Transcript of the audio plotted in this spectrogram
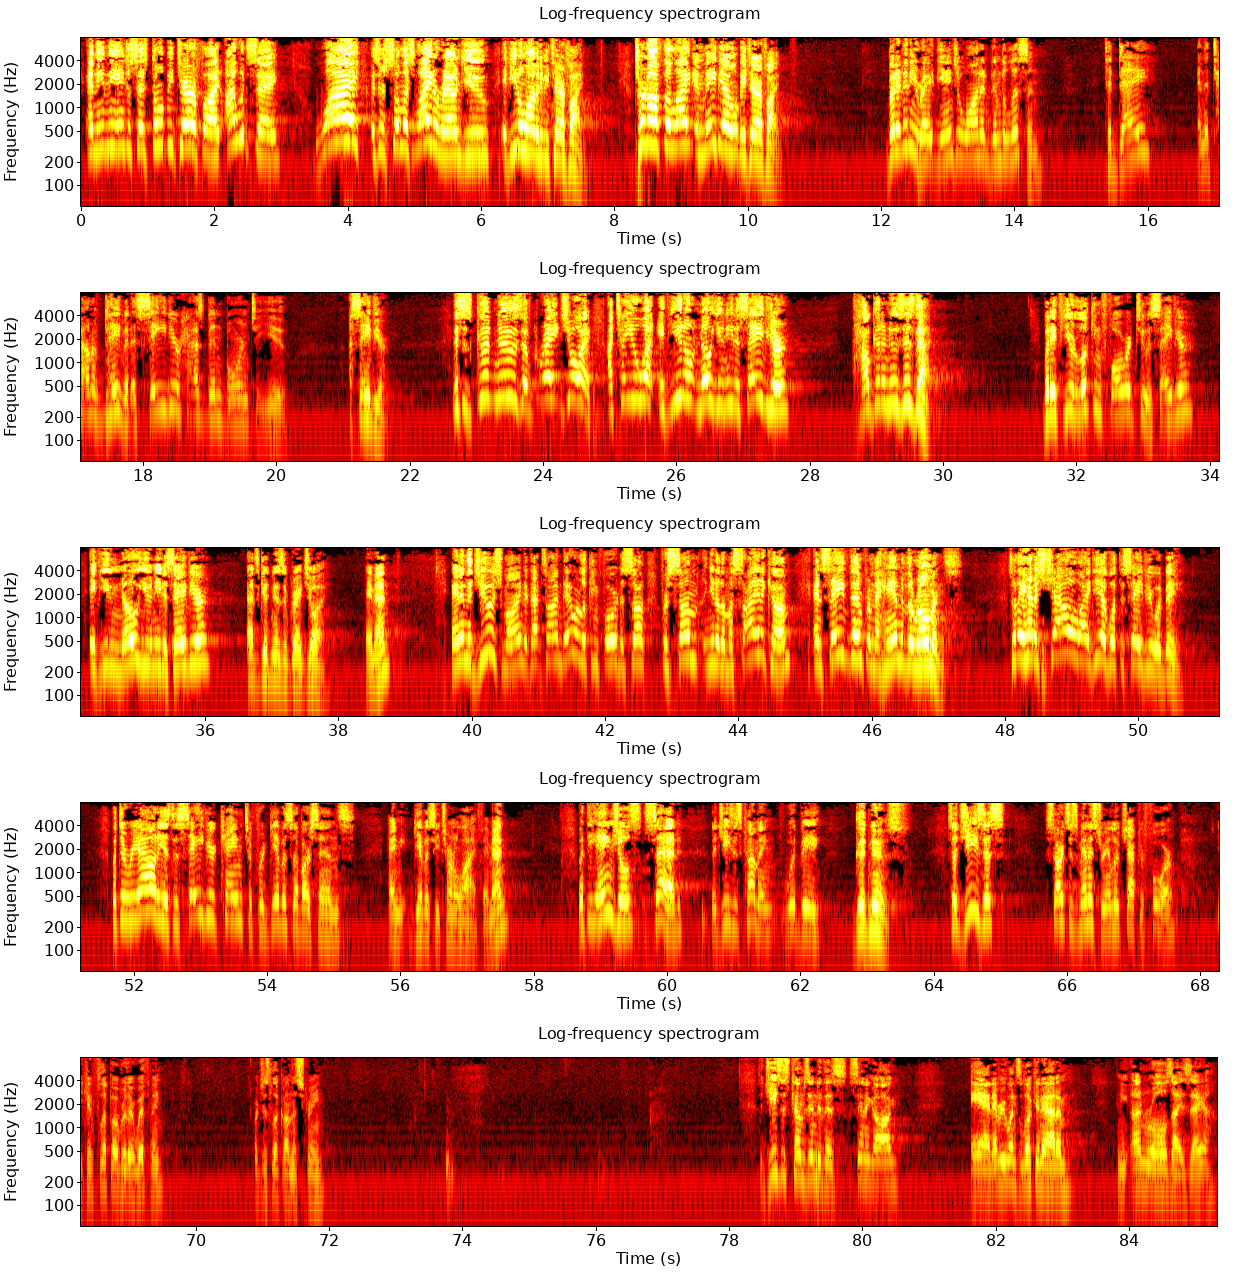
And then the angel says, Don't be terrified. I would say, Why is there so much light around you if you don't want me to be terrified? Turn off the light and maybe I won't be terrified. But at any rate, the angel wanted them to listen. Today, in the town of David, a Savior has been born to you a Savior. This is good news of great joy. I tell you what, if you don't know you need a Savior, how good a news is that? But if you're looking forward to a Savior, if you know you need a Savior, that's good news of great joy. Amen? And in the Jewish mind at that time, they were looking forward to some, for some, you know, the Messiah to come and save them from the hand of the Romans. So they had a shallow idea of what the Savior would be. But the reality is the Savior came to forgive us of our sins and give us eternal life. Amen? But the angels said that Jesus' coming would be good news. So Jesus starts his ministry in Luke chapter 4. You can flip over there with me, or just look on the screen. So Jesus comes into this synagogue and everyone's looking at him, and he unrolls Isaiah.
